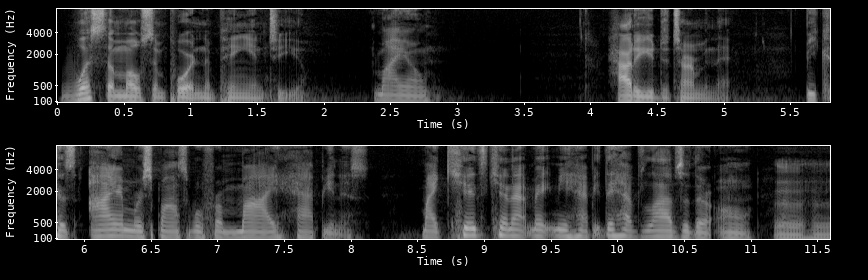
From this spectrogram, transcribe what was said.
What's the most important opinion to you? My own. How do you determine that? because I am responsible for my happiness. My kids cannot make me happy. They have lives of their own. Mm-hmm.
